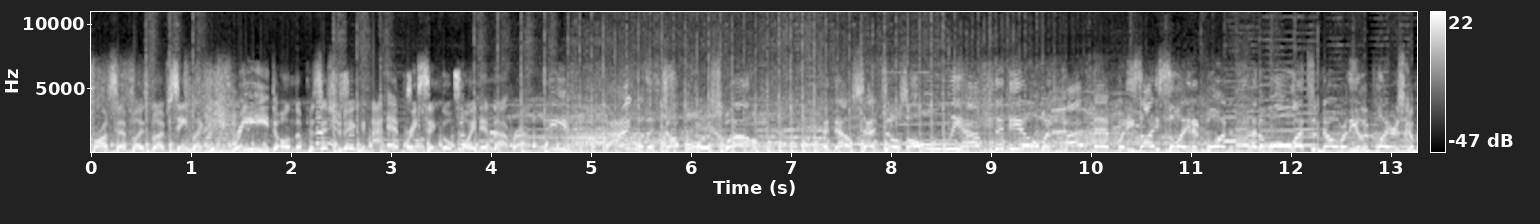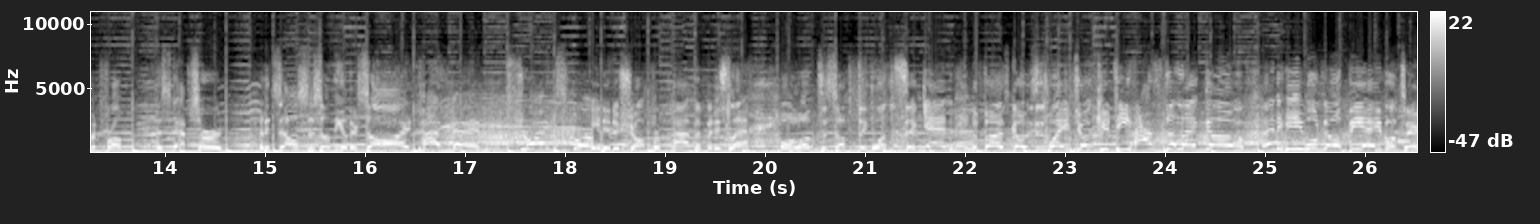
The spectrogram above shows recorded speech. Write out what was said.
crosshair placement I've seen. Like his read on the positioning at every single point in that round. Bang with a double as well. And now Sentinels only have to deal with Patman, but he's isolated one, and the wall lets him know where the other player's coming from. The steps heard, and it's Zelsis on the other side. Patman strikes for He did a shot from Patman, but it's left all onto something once again. The first goes his way. John QT has to let go, and he will not be able to.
